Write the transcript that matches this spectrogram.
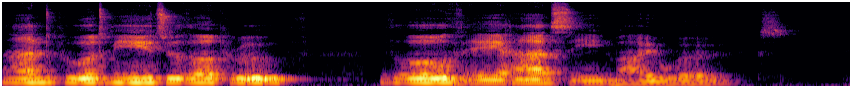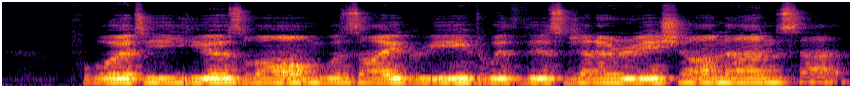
and put me to the proof, though they had seen my works. Forty years long was I grieved with this generation and sad.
